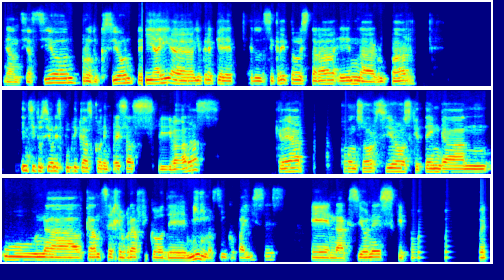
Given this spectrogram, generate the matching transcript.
financiación, producción, y ahí eh, yo creo que el secreto estará en agrupar instituciones públicas con empresas privadas, crear consorcios que tengan un alcance geográfico de mínimo cinco países en acciones que pueden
